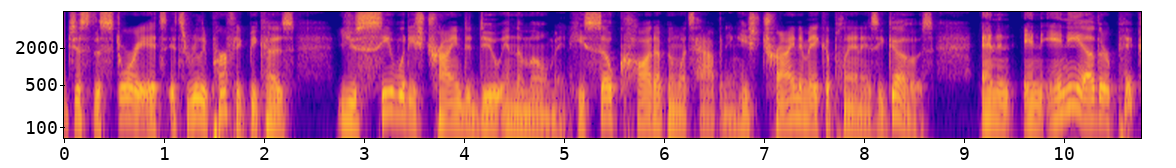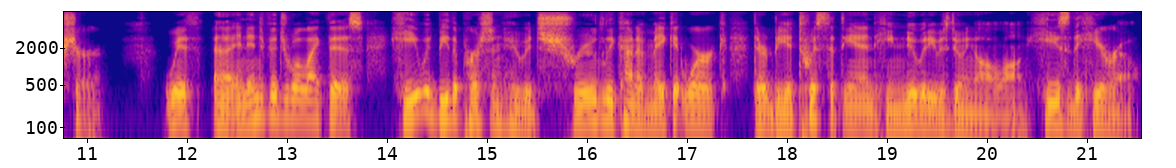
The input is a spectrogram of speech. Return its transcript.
just the story, it's, it's really perfect because you see what he's trying to do in the moment. He's so caught up in what's happening. He's trying to make a plan as he goes. And in, in any other picture, with uh, an individual like this, he would be the person who would shrewdly kind of make it work. There'd be a twist at the end. He knew what he was doing all along. He's the hero.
